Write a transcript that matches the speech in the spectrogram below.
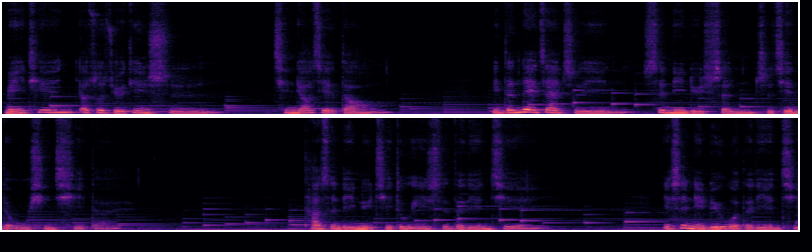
每一天要做决定时，请了解到，你的内在指引是你与神之间的无形期待。它是你与基督意识的连接，也是你与我的连接。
